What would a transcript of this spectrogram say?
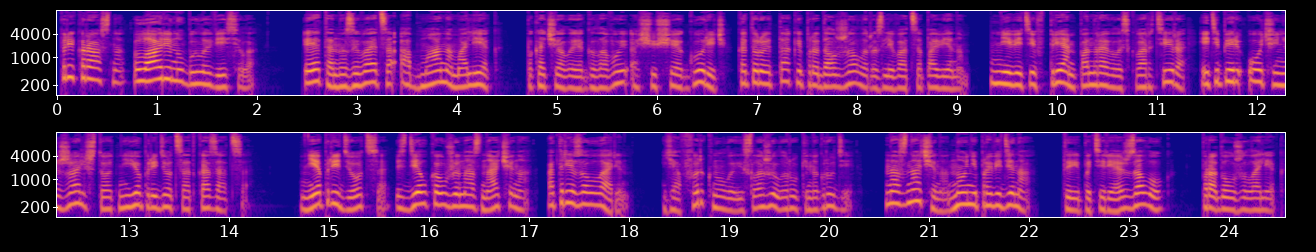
«Прекрасно. Ларину было весело. Это называется обманом, Олег. Покачала я головой, ощущая горечь, которая так и продолжала разливаться по венам. Мне ведь и впрямь понравилась квартира, и теперь очень жаль, что от нее придется отказаться. «Не придется, сделка уже назначена», — отрезал Ларин. Я фыркнула и сложила руки на груди. «Назначена, но не проведена. Ты потеряешь залог», — продолжил Олег.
